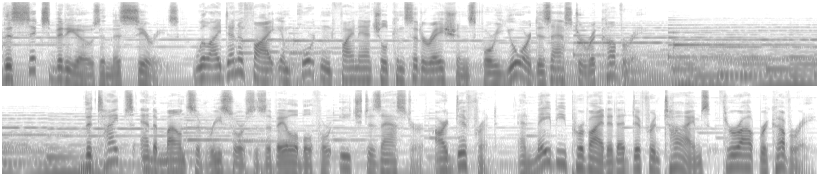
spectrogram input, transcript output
The six videos in this series will identify important financial considerations for your disaster recovery. The types and amounts of resources available for each disaster are different and may be provided at different times throughout recovery.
